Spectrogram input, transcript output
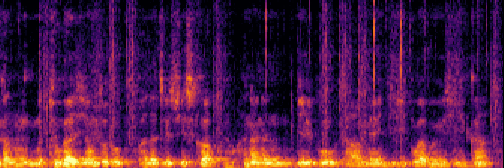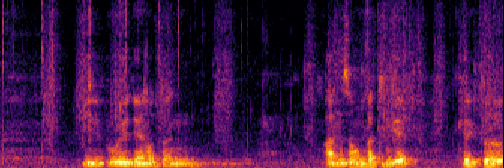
대강 뭐두 가지 정도로 받아들일 수 있을 것 같고요. 하나는 일부 다음에 이제 2부가 보여지니까 일부에 대한 어떤 반성 같은 게 캐릭터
